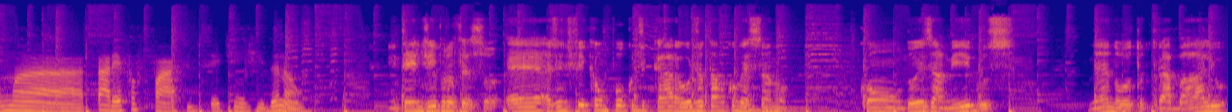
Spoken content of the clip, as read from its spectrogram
uma tarefa fácil de ser atingida, não. Entendi, professor. É, a gente fica um pouco de cara. Hoje eu estava conversando com dois amigos né, no outro trabalho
